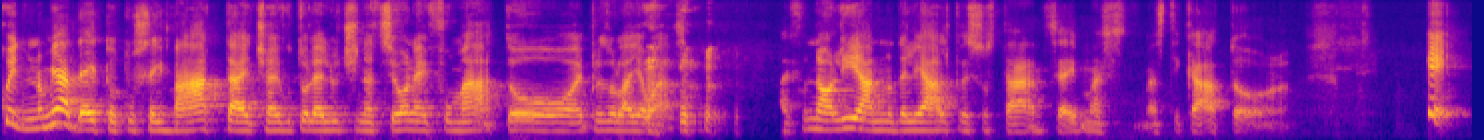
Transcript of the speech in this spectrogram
Quindi non mi ha detto tu sei matta e hai avuto le allucinazioni, hai fumato, hai preso l'ayahuasca. no, lì hanno delle altre sostanze, hai masticato. E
